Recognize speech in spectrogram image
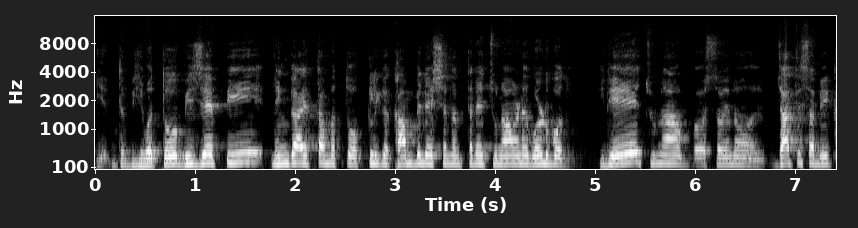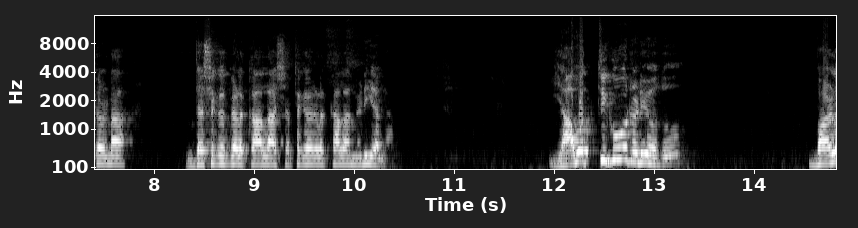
ಇದ್- ಜೆ ಬಿಜೆಪಿ ಲಿಂಗಾಯತ ಮತ್ತು ಒಕ್ಕಲಿಗ ಕಾಂಬಿನೇಷನ್ ಅಂತಾನೆ ಚುನಾವಣೆ ಓಡ್ಬೋದು. ಇದೇ ಚುನಾ ಸ- ಏನು ಜಾತಿ ಸಮೀಕರಣ ದಶಕಗಳ ಕಾಲ, ಶತಕಗಳ ಕಾಲ ನಡೆಯಲ್ಲ. ಯಾವತ್ತಿಗೂ ನಡೆಯೋದು ಬಹಳ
